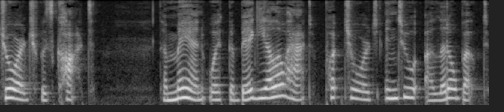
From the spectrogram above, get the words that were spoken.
George was caught. The man with the big yellow hat put George into a little boat,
